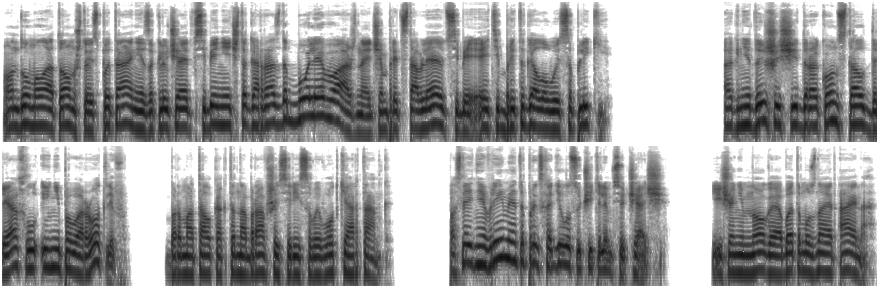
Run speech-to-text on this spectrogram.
Он думал о том, что испытание заключает в себе нечто гораздо более важное, чем представляют себе эти бритоголовые сопляки. Огнедышащий дракон стал дряхл и неповоротлив, бормотал как-то набравшийся рисовой водки Артанг. Последнее время это происходило с учителем все чаще. Еще немного и об этом узнает Айна.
